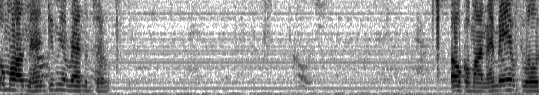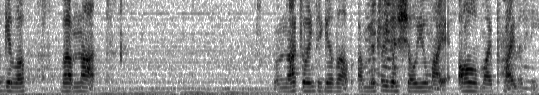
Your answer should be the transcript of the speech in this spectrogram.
Come on, man. Give me a random server. Oh, come on. I may as well give up, but I'm not. I'm not going to give up. I'm literally going to show you my all of my privacy.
